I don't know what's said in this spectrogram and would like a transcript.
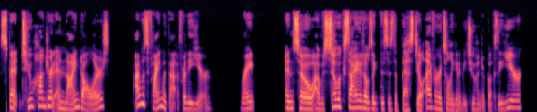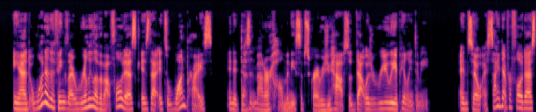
spent $209. I was fine with that for the year, right? And so I was so excited. I was like, this is the best deal ever. It's only going to be 200 bucks a year. And one of the things I really love about Flodesk is that it's one price and it doesn't matter how many subscribers you have. So that was really appealing to me. And so I signed up for Flodesk.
